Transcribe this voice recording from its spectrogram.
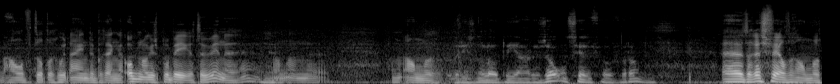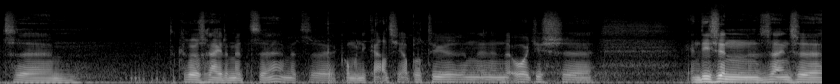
behalve tot een goed einde brengen, ook nog eens proberen te winnen. Hè, van, een, van een ander. Er is in de loop der jaren zo ontzettend veel veranderd. Er is veel veranderd. Coureurs rijden met, met communicatieapparatuur in, in, de oortjes. in die zin zijn ze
